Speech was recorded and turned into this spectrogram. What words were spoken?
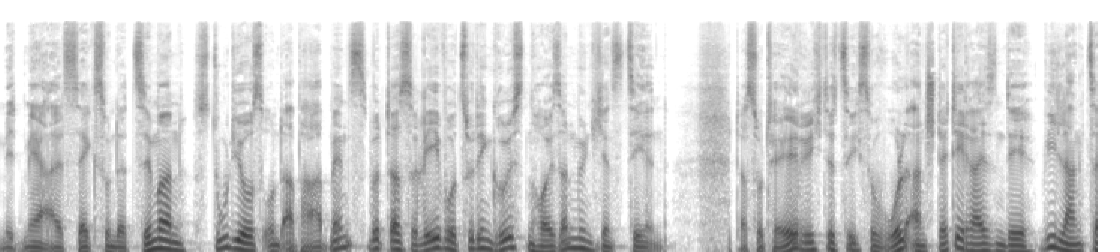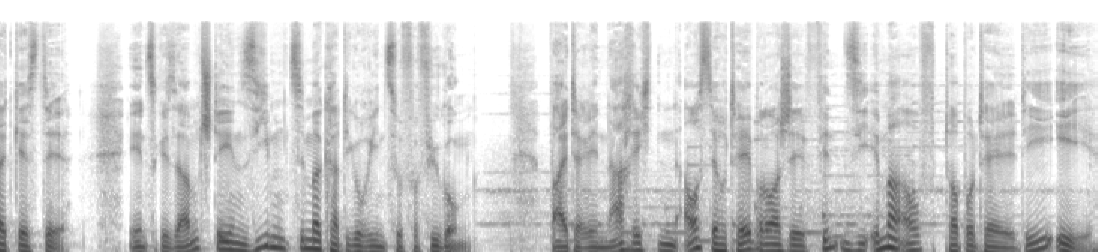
Mit mehr als 600 Zimmern, Studios und Apartments wird das Revo zu den größten Häusern Münchens zählen. Das Hotel richtet sich sowohl an Städtereisende wie Langzeitgäste. Insgesamt stehen sieben Zimmerkategorien zur Verfügung. Weitere Nachrichten aus der Hotelbranche finden Sie immer auf tophotel.de.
